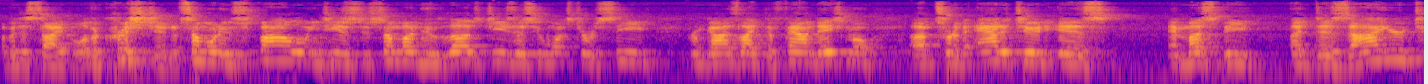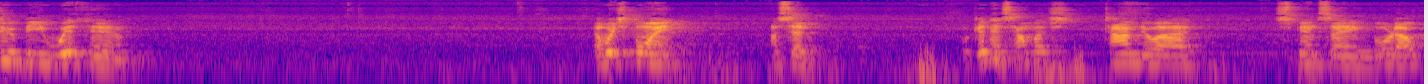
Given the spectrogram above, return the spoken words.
of a disciple, of a Christian, of someone who's following Jesus, of someone who loves Jesus, who wants to receive from God's life, the foundational uh, sort of attitude is and must be a desire to be with Him. At which point I said, Well, goodness, how much time do I spend saying, Lord, I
